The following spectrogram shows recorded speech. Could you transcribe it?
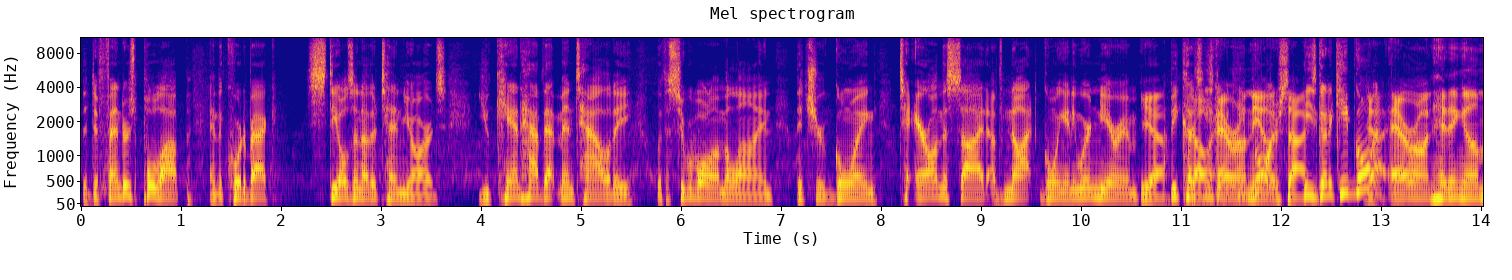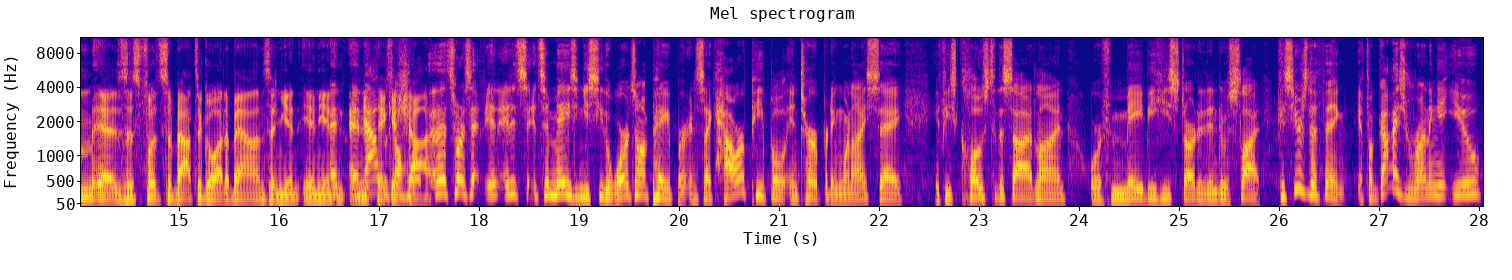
The defenders pull up and the quarterback steals another 10 yards. You can't have that mentality with a Super Bowl on the line that you're going to err on the side of not going anywhere near him Yeah, because No, he's going err to on the going. other side. He's going to keep going. Yeah, error on hitting him as his foot's about to go out of bounds, and you and you, and, you take a whole- shot. that's what I said. And, and it's it's amazing. You see the words on paper, and it's like, how are people interpreting when I say if he's close to the sideline or if maybe he started into a slide? Because here's the thing: if a guy's running at you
